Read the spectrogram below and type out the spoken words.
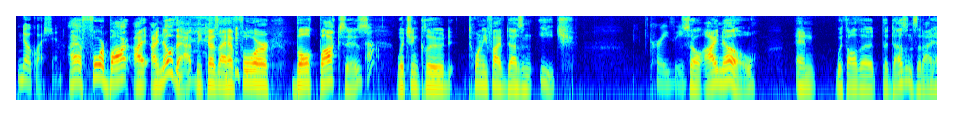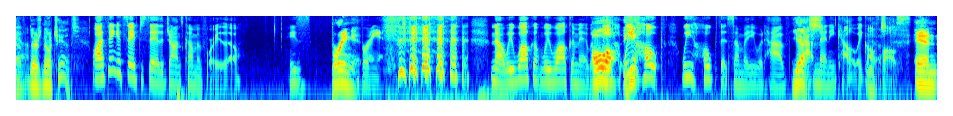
no question. I have four box. I, I know that because I have four bulk boxes, Oh. which include 25 dozen each. Crazy. So I know, and with all the, the dozens that I have, Yeah. there's no chance. Well, I think it's safe to say that John's coming for you, though. He's Bring it. bring it. no, we welcome we welcome it. Oh, we, we he- hope we hope that somebody would have Yes. that many Callaway golf Yes. balls. And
